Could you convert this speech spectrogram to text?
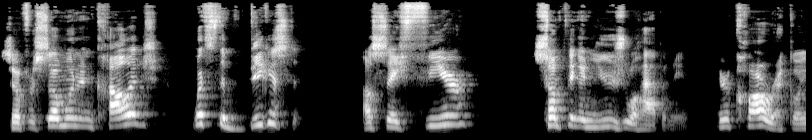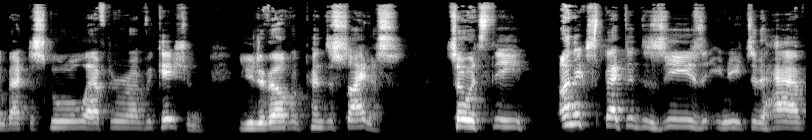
So for someone in college, what's the biggest, I'll say, fear? Something unusual happening. You're a car wreck going back to school after a vacation. You develop appendicitis. So it's the unexpected disease that you need to have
